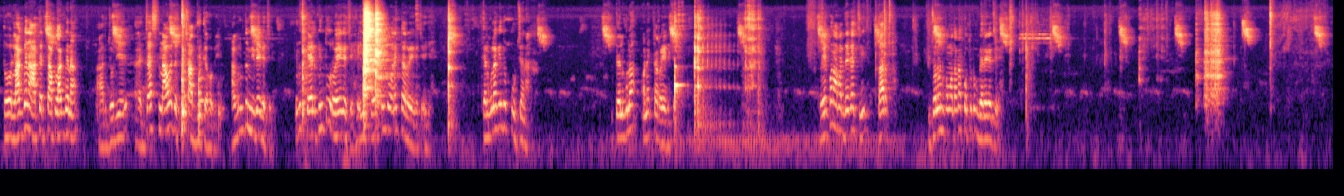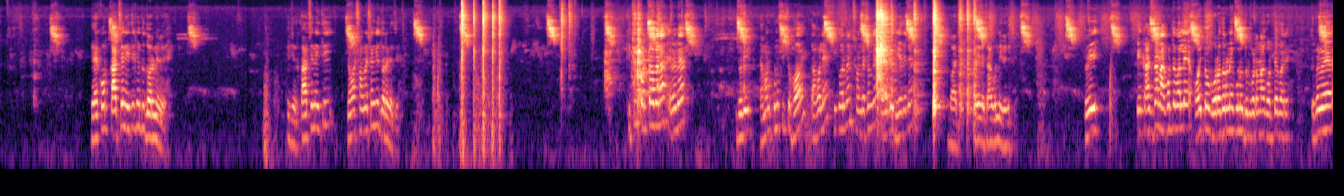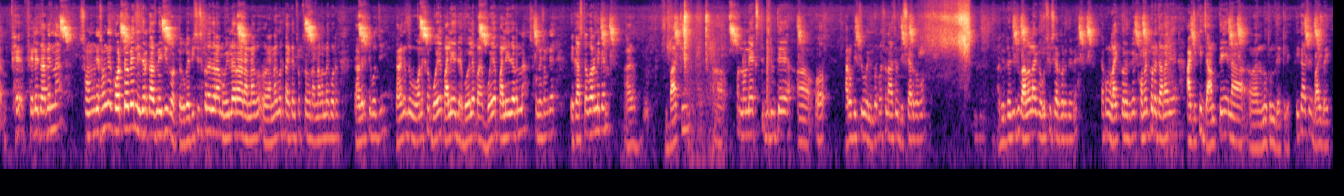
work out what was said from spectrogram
তো লাগবে না, হাতের চাপ লাগবে না। আর যদি অ্যাডজাস্ট না হয়, তো একটু চাপ দিতে হবে। আগুন কিন্তু নিভে গেছে। কিন্তু তেল কিন্তু রয়ে গেছে। এই যে তেল কিন্তু অনেকটা রয়ে গেছে, এই যে। তেলগুলা কিন্তু পুড়ছে না। তেলগুলা অনেকটা রয়ে গেছে। এখন আবার দেখাচ্ছি তার জ্বলন ক্ষমতাটা কতটুকু বেড়ে গেছে। এখন কাছে নীতি কিন্তু ধরে নেবে। কাছে নিতে নেওয়ার সঙ্গে সঙ্গেই ধরে গেছে কিছু করতে হবে না এভাবে। যদি এমন কোনো কিছু হয়, তাহলে কি করবেন? সঙ্গে সঙ্গে আগুনকে দিয়ে দেবেন। বাজ, হয়ে গেছে, আগুন নিভে গেছে। তো এই এই কাজটা না করতে পারলে হয়তো বড় ধরনের কোনো দুর্ঘটনা ঘটতে পারে। তো এভাবে ফেলে যাবেন না। সঙ্গে সঙ্গে করতে হবে, নিজের কাজ নিজেই করতে হবে। বিশেষ করে যারা মহিলারা রান্না রান্না করে থাকেন সবসময় রান্না বান্না করেন তাদেরকে বলছি, তারা কিন্তু অনেক সময় বয়ে পালিয়ে যায় বয়ে পালিয়ে যাবেন না। সঙ্গে সঙ্গে এই কাজটা করে নেবেন। আর বাকি অন্য নেক্সট ভিডিওতে আরও কিছু ইনফরমেশন আছে ওদের শেয়ার করব। আর ভিডিও যদি ভালো লাগে, অবশ্যই শেয়ার করে দেবে এবং লাইক করে দেবে কমেন্ট করে জানাবে, আগে কি জানতে না নতুন দেখলে। ঠিক আছে বাই বাই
